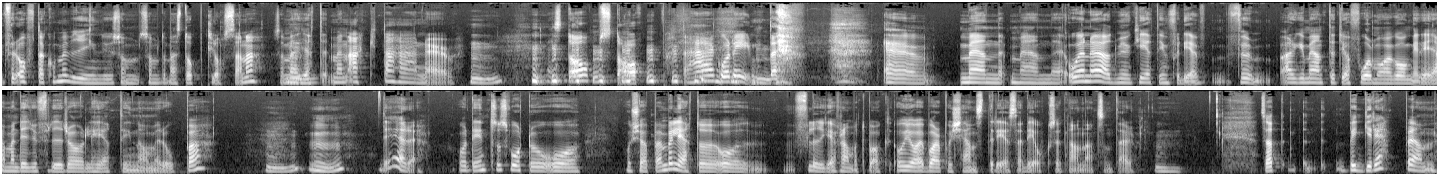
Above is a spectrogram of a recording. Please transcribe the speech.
för ofta kommer vi in som, som de här stoppklossarna. Som mm. är jätte, men akta här nu. Mm. Stopp, stopp. Det här går inte. eh, men, men, och en ödmjukhet inför det. För argumentet jag får många gånger är, ja men det är ju fri rörlighet inom Europa. Mm. Mm, det är det. Och det är inte så svårt att, att och köpa en biljett och, och, flyga fram och tillbaka. Och jag är bara på tjänsteresa, det är också ett annat sånt där. Mm. Så att begreppen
